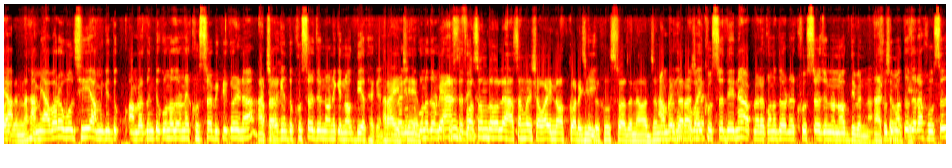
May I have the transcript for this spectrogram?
পারবেন না। হ্যাঁ? আমি আবারও বলছি আমি কিন্তু আমরা কিন্তু কোনো ধরনের খুচরা বিক্রি করি না। আচ্ছা। আপনারা কিন্তু খুচরার জন্য অনেকে নক দিয়ে থাকেন। আমরা কিন্তু কোনো ধরনের প্যান্ট পছন্দ হলে হাসান ভাই সবাই নক করে কিন্তু খুচরা নেওয়ার জন্য আমরা যারা ভাই খুচরা দিই না আপনারা কোনো ধরনের খুচরার জন্য নক দিবেন না। আচ্ছা, শুধুমাত্র যারা হোলসেল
